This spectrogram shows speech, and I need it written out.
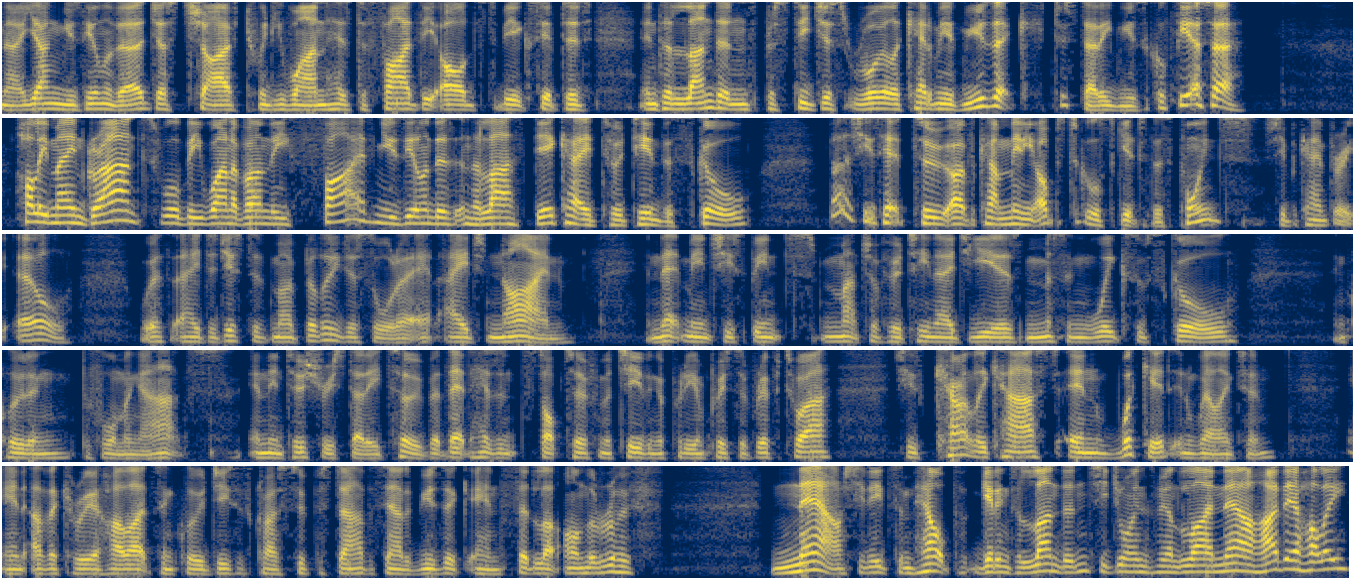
Now, a young New Zealander, just shy of 21, has defied the odds to be accepted into London's prestigious Royal Academy of Music to study musical theatre. Holly Main Grant will be one of only five New Zealanders in the last decade to attend the school, but she's had to overcome many obstacles to get to this point. She became very ill with a digestive mobility disorder at age nine, and that meant she spent much of her teenage years missing weeks of school including performing arts and then tertiary study too. But that hasn't stopped her from achieving a pretty impressive repertoire. She's currently cast in Wicked in Wellington, and other career highlights include Jesus Christ Superstar, The Sound of Music, and Fiddler on the Roof. Now she needs some help getting to London. She joins me on the line now. Hi there, Holly.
